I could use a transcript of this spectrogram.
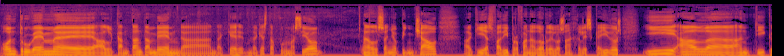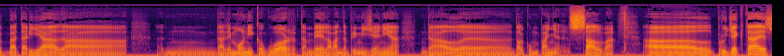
on trobem eh, el cantant també d'aquesta formació, el senyor Pinchao, aquí es fa dir profanador de Los Ángeles Caídos, i l'antic eh, bateria de de Demonic War, també la banda primigènia del, eh, del company Salva. El projecte és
